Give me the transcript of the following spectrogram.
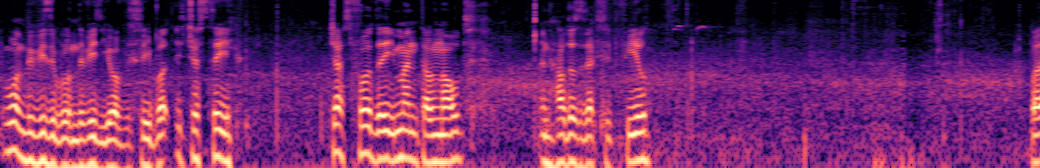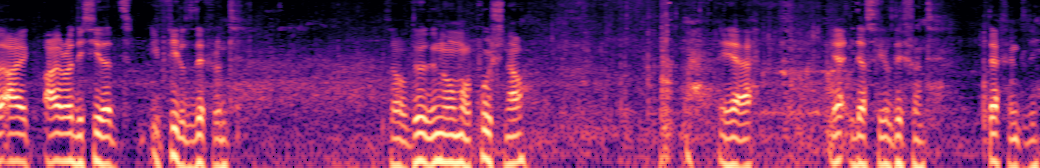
it won't be visible on the video obviously but it's just the just for the mental note and how does it actually feel. But I, I already see that it feels different. So I'll do the normal push now. Yeah yeah it does feel different definitely.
